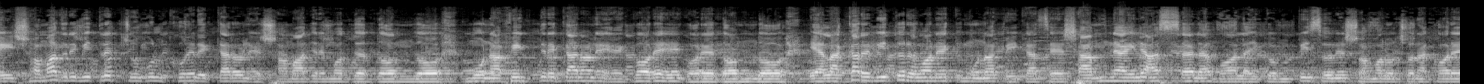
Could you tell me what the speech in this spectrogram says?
এই সমাজের ভিতরে চুগুল করির কারণে সমাজের মধ্যে দ্বন্দ্ব, মুনাফিকদের কারণে ঘরে ঘরে দ্বন্দ্ব। এলাকার ভিতরে অনেক মুনাফিক আছে, সামনে আইলে আসসালামু আলাইকুম, পিছনে সমালোচনা করে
